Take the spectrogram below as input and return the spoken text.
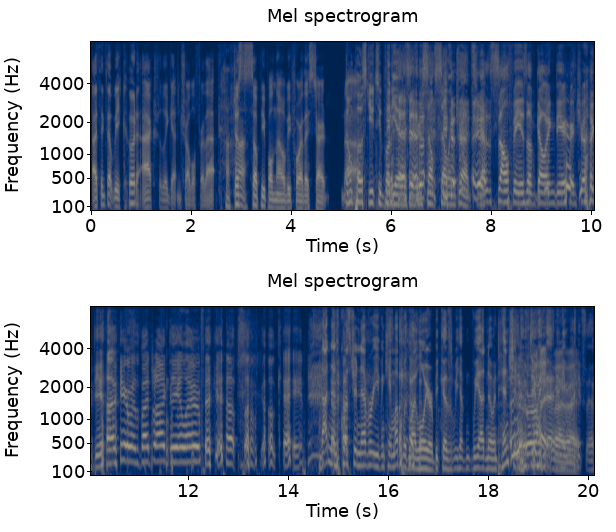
I think that we could actually get in trouble for that, Huh. just so people know before they start. Don't uh, post YouTube videos of yourself selling drugs. Yep. selfies of going to your drug deal. I'm here with my drug dealer picking up some cocaine. That ne- question never even came up with my lawyer because we have we had no intention of doing Right, that right, anyway. right. So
